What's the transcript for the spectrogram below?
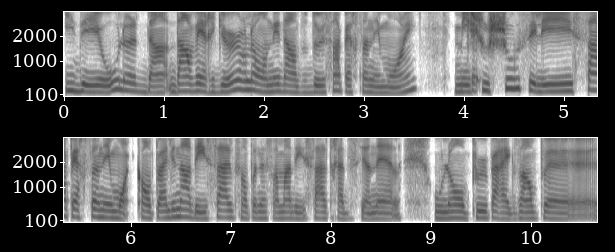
idéaux, là, dans- d'envergure, là, on est dans du 200 personnes et moins. Mes OK. chouchous, c'est les 100 personnes et moins. Qu'on peut aller dans des salles qui sont pas nécessairement des salles traditionnelles, où là, on peut, par exemple, euh,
